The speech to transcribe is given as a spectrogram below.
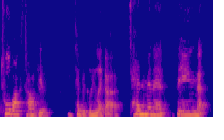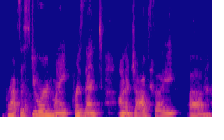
toolbox talk is typically like a 10 minute thing that perhaps a steward might present on a job site um,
